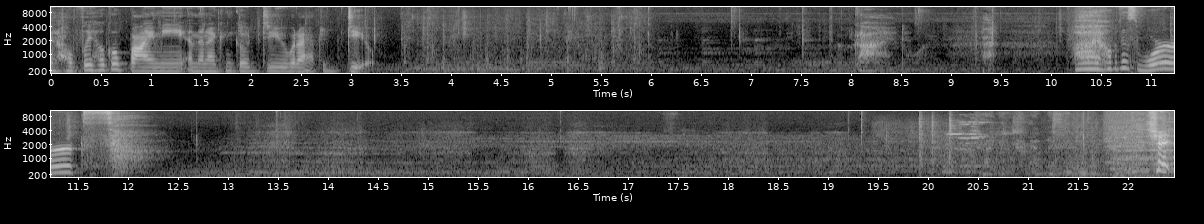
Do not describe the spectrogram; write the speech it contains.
And hopefully he'll go by me and then I can go do what I have to do. God. Oh, I hope this works. Shit!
